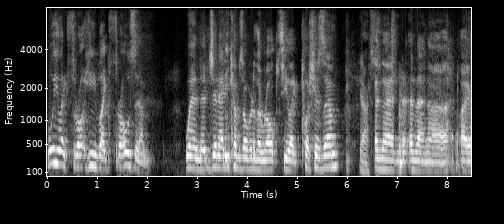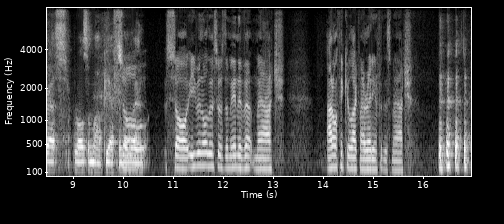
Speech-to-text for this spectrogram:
Well, he like throw he like throws him when Jannetty comes over to the ropes. He like pushes him, Yes. and then and then uh, IRS rolls him up. Yeah, for the win. so, so even though this was the main event match, I don't think you'll like my rating for this match. it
